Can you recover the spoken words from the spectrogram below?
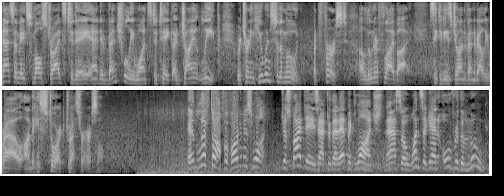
NASA made small strides today and eventually wants to take a giant leap, returning humans to the moon. But first, a lunar flyby. CTV's John Vennavally Rao on the historic dress rehearsal. And liftoff of Artemis 1. Just five days after that epic launch, NASA once again over the moon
